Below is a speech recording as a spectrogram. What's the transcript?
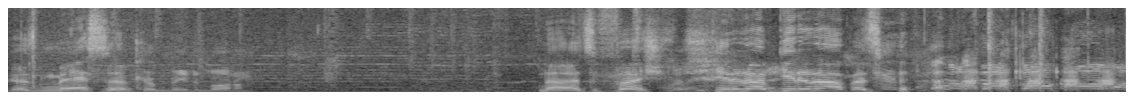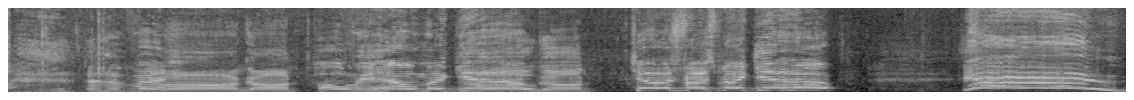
It's massive. could be the bottom. No, it's a fish. Get it up, get it up. It's, it's a fish. Oh, God. Holy hell, mate, get it Oh, up. Oh, God. Challenge fish, mate, get it up. Yo!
